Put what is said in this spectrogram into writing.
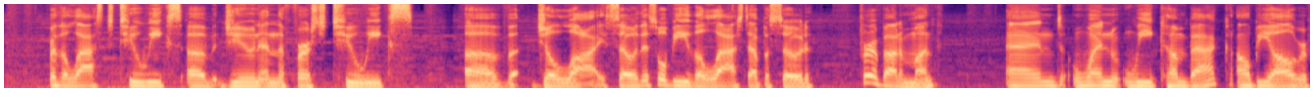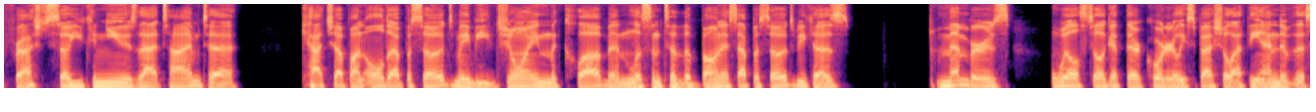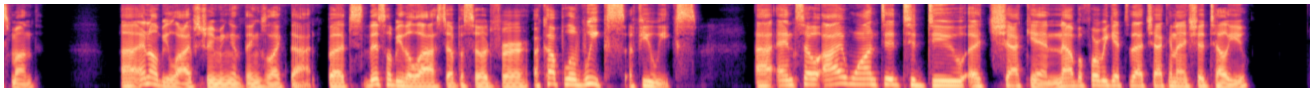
for the last two weeks of June and the first two weeks of July. So this will be the last episode for about a month. And when we come back, I'll be all refreshed. So you can use that time to catch up on old episodes, maybe join the club and listen to the bonus episodes because members will still get their quarterly special at the end of this month. Uh, and I'll be live streaming and things like that. But this will be the last episode for a couple of weeks, a few weeks. Uh, and so I wanted to do a check in. Now, before we get to that check in, I should tell you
